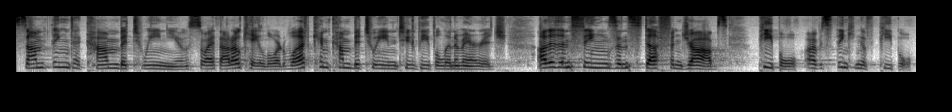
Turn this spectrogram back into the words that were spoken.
Something to come between you. So I thought, okay, Lord, what can come between two people in a marriage? Other than things and stuff and jobs, people. I was thinking of people.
